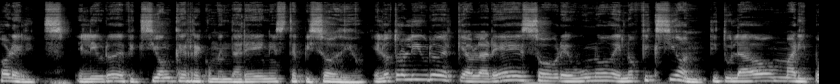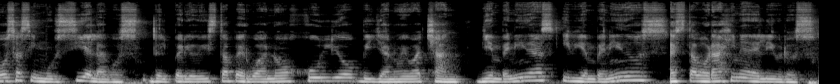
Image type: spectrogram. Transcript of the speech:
Horelitz, el libro de ficción que recomendaré en este episodio. El otro libro del que hablaré es sobre uno de no ficción, titulado Mariposas y murciélagos, del periodista peruano Julio Villanueva Chang. Bienvenidas y bienvenidos a esta vorágine de libros.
